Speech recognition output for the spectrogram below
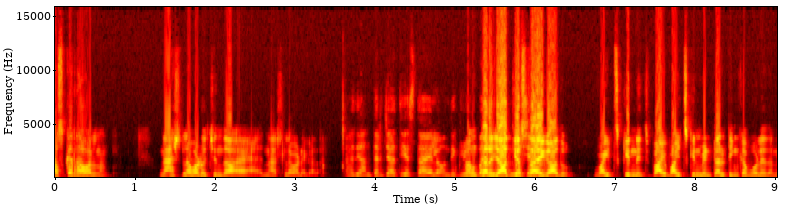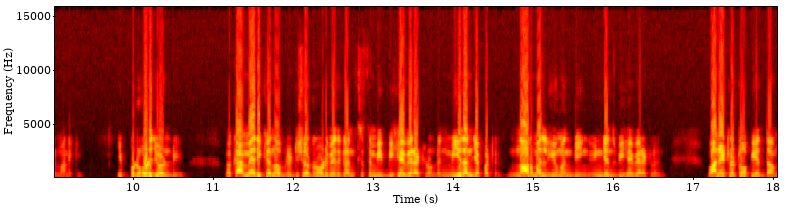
Oscar రావాలి నాకు. నేషనల్ అవార్డు వచ్చిందా? నేషనల్ అవార్డే కదా. అది అంతర్జాతీయ స్థాయిలో ఉంది. అంతర్జాతీయ. స్థాయి కాదు. వైట్ స్కిన్ నుంచి వైట్ స్కిన్ మెంటాలిటీ ఇంకా పోలేదండి మనకి. ఇప్పుడు కూడా చూడండి. ఒక అమెరికనో బ్రిటిష్ రోడ్ మీద కనిపిస్తే మీ బిహేవియర్ ఎట్లా ఉంటుంది మీదని చెప్పట్లేదు. Normal human being Indians behaviour ఎట్లా ఉంది వాడిని ఎట్లా టోపీ ఇద్దాం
